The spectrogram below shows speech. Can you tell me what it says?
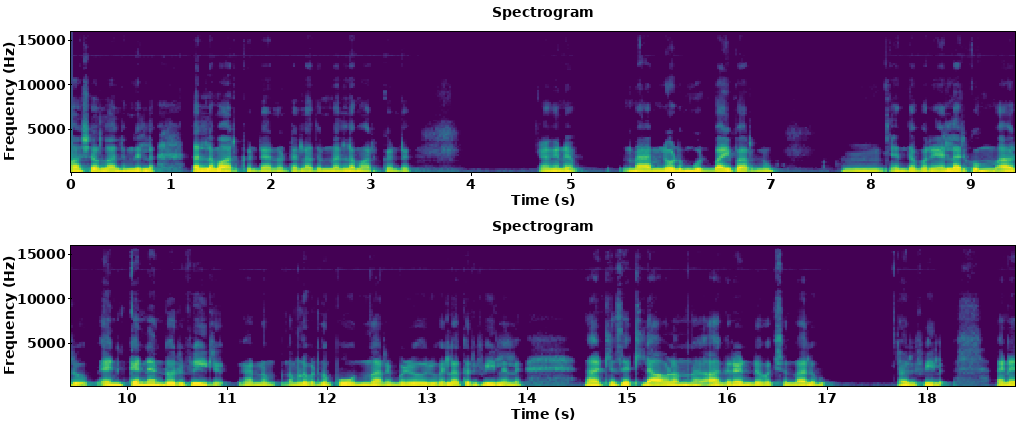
മാഷാല്ല അലഹമില്ല നല്ല മാർക്ക് ഉണ്ടായിരുന്നു കേട്ടോ. എല്ലാത്തിനും നല്ല മാർക്കുണ്ട് അങ്ങനെ മാമിനോടും ഗുഡ് ബൈ പറഞ്ഞു. എന്താ പറയുക എല്ലാവർക്കും ആ ഒരു എനിക്ക് തന്നെ എന്തോ ഒരു ഫീൽ കാരണം നമ്മളിവിടുന്ന് പോകുന്നെന്ന് അറിയുമ്പോഴും ഒരു വല്ലാത്തൊരു ഫീലല്ലേ നാട്ടിൽ സെറ്റിൽ ആവണം എന്ന് ആഗ്രഹമുണ്ട്. പക്ഷെ എന്നാലും ഒരു ഫീൽ അങ്ങനെ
